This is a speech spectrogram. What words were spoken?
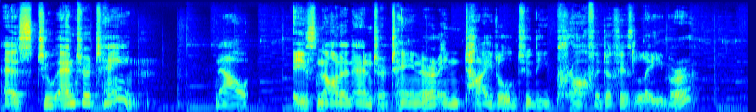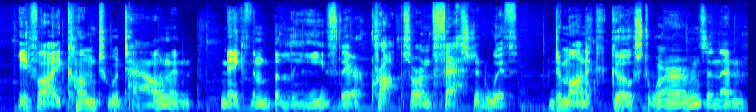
as to entertain. Now, is not an entertainer entitled to the profit of his labor? If I come to a town and make them believe their crops are infested with demonic ghost worms, and then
